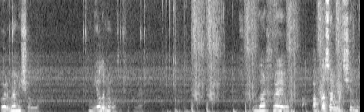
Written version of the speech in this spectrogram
Ölmem inşallah. Niye alamıyorum azıcık? Buradan şuraya atlasam yetişir miyim?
